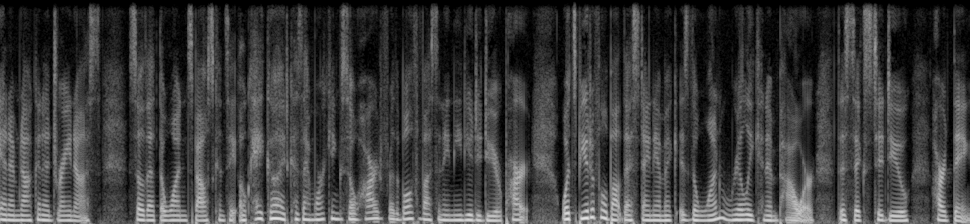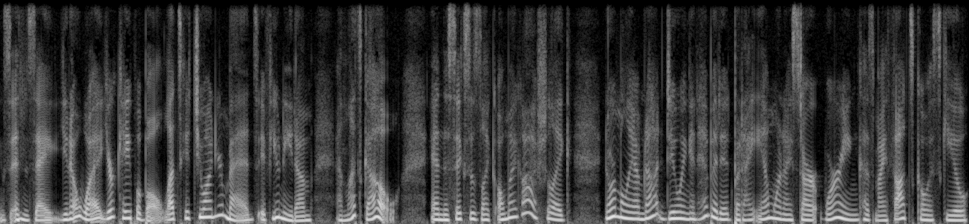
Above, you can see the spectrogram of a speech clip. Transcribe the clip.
and I'm not going to drain us, so that the one spouse can say, okay, good, because I'm working so hard for the both of us and I need you to do your part. What's beautiful about this dynamic is the one really can empower the six to do hard things and say, you know what, you're capable. Let's get you on your meds if you need them and let's go. And the six is like, oh my gosh, like normally I'm not doing inhibited, but I am when I start worrying because my thoughts go askew.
